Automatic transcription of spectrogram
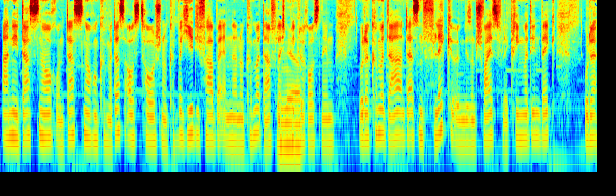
ah nee, das noch und das noch und können wir das austauschen und können wir hier die Farbe ändern und können wir da vielleicht Ja. Pickel rausnehmen oder können wir da, da ist ein Fleck irgendwie, so ein Schweißfleck, kriegen wir den weg oder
